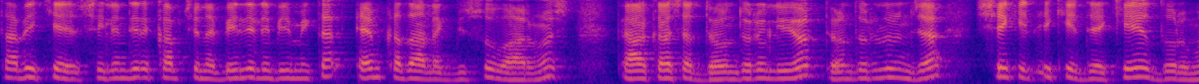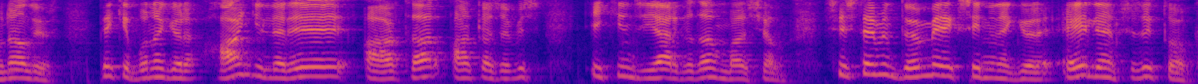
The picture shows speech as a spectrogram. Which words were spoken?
tabii ki silindirik kap içine belirli bir miktar M kadarlık bir su varmış ve arkadaşlar döndürülüyor. Döndürülünce şekil 2'deki durumunu alıyor. Peki buna göre hangileri artar? Arkadaşlar biz İkinci yargıdan başlayalım. Sistemin dönme eksenine göre eylemsizlik tork.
